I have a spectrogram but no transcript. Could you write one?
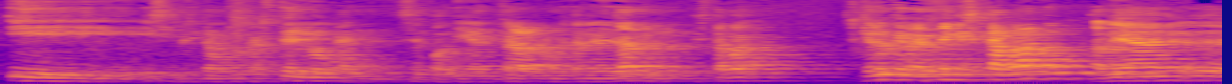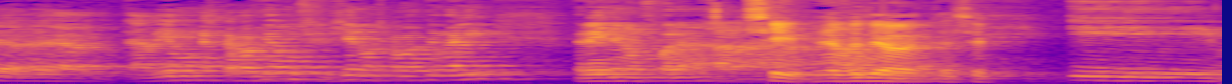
E, e se visitamos o castelo, que se podía entrar completamente tal, pero estaba Creo que recén excavado, había, eh, había unha excavación, se fixeron unha excavación ali, pero ainda non fora a... Sí, efectivamente, a... sí. E,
